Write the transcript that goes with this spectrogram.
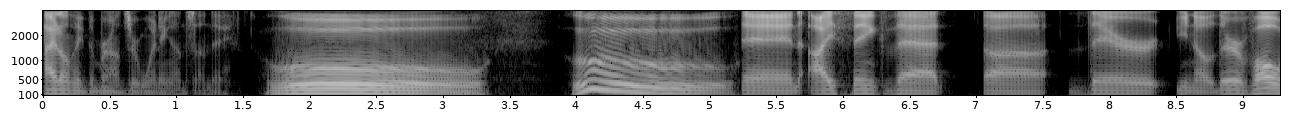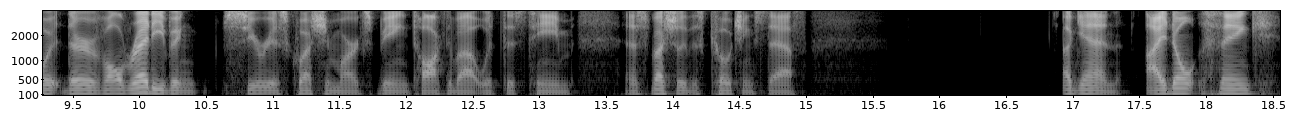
I don't think the Browns are winning on Sunday. Ooh. Ooh. And I think that uh, there, you know, there have always there have already been serious question marks being talked about with this team and especially this coaching staff. Again, I don't think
